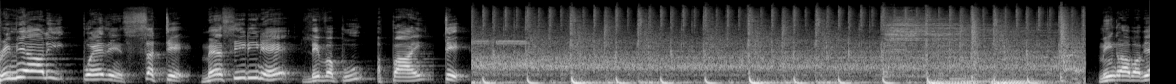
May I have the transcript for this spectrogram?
ပရီးမီးယားလိပွဲစဉ်7မန်စီးတီးနဲ့လီဗာပူးအပိုင်း1 မင်္ဂလာပါဗျ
